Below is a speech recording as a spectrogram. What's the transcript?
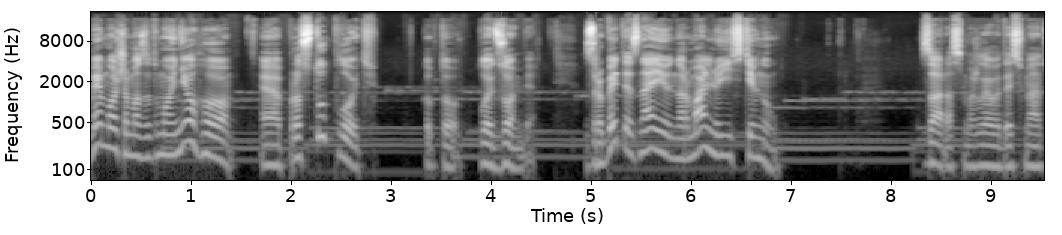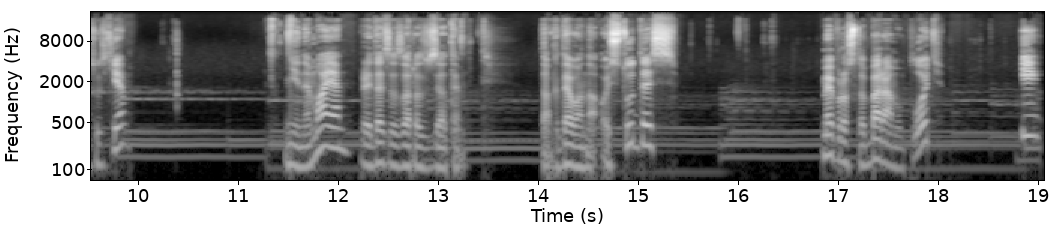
Ми можемо за допомогою нього е, просту плоть, тобто плоть зомбі, зробити з нею нормальну їстівну. Зараз, можливо, десь в мене тут є. Ні, немає. Прийдеться зараз взяти. Так, де вона? Ось тут десь. Ми просто беремо плоть і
